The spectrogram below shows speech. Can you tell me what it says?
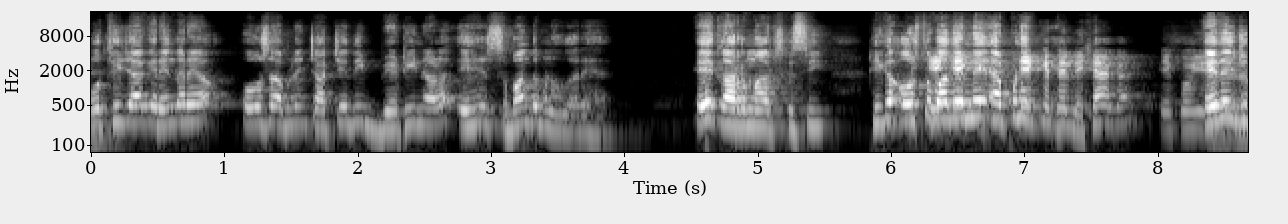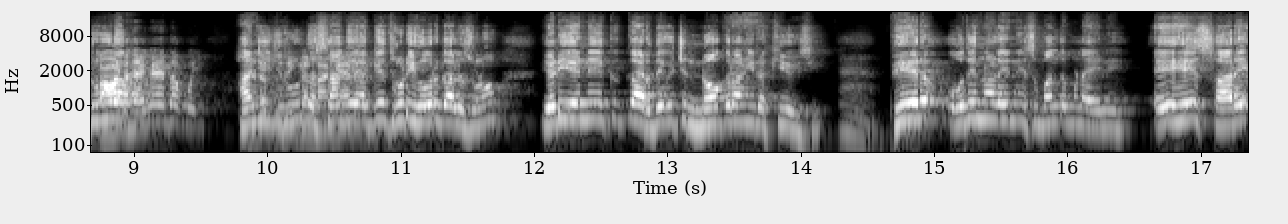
ਉੱਥੇ ਜਾ ਕੇ ਰਹਿੰਦਾ ਰਿਹਾ ਉਸ ਆਪਣੇ ਚਾਚੇ ਦੀ ਬੇਟੀ ਨਾਲ ਇਹ ਸੰਬੰਧ ਬਣਾਉਂਦਾ ਰਿਹਾ। ਇਹ ਕਾਰਲ ਮਾਰਕਸ ਸੀ ਠੀਕ ਹੈ ਉਸ ਤੋਂ ਬਾਅਦ ਇਹਨੇ ਆਪਣੇ ਕਿਤੇ ਲਿਖਿਆ ਹੈਗਾ? ਇਹ ਕੋਈ ਇਹਦੇ ਜ਼ਰੂਰ ਹੈਗਾ ਇਹਦਾ ਕੋਈ? ਹਾਂਜੀ ਜ਼ਰੂਰ ਦੱਸਾਂਗੇ। ਅੱਗੇ ਥੋੜੀ ਹੋਰ ਗੱਲ ਸੁਣੋ। ਜਿਹੜੀ ਇਹਨੇ ਇੱਕ ਘਰ ਦੇ ਵਿੱਚ ਨੌਕਰਾਨੀ ਰੱਖੀ ਹੋਈ ਸੀ। ਫਿਰ ਉਹਦੇ ਨਾਲ ਇਹਨੇ ਸੰਬੰਧ ਬਣਾਏ ਨੇ। ਇਹ ਸਾਰੇ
